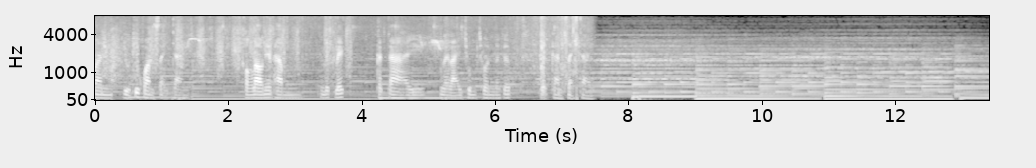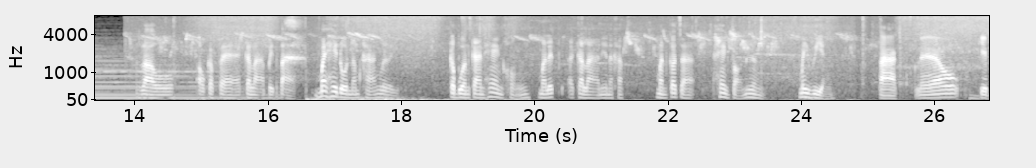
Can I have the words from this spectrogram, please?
มันอยู่ที่ความใส่ใจของเราเนี่ยทำเล็กๆ กระจายหลาย ๆ ชุมชนแล้วก็เกิดการใส่ใจ เราเอากาแฟกะลาไปตากไม่ให้โดนน้ำค้างเลย กระบวนการแห้งของเมล็ดกะลาเนี่ยนะครับ มันก็จะแห้งต่อเนื่องไม่เหวี่ยง ตากแล้วเก็บ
